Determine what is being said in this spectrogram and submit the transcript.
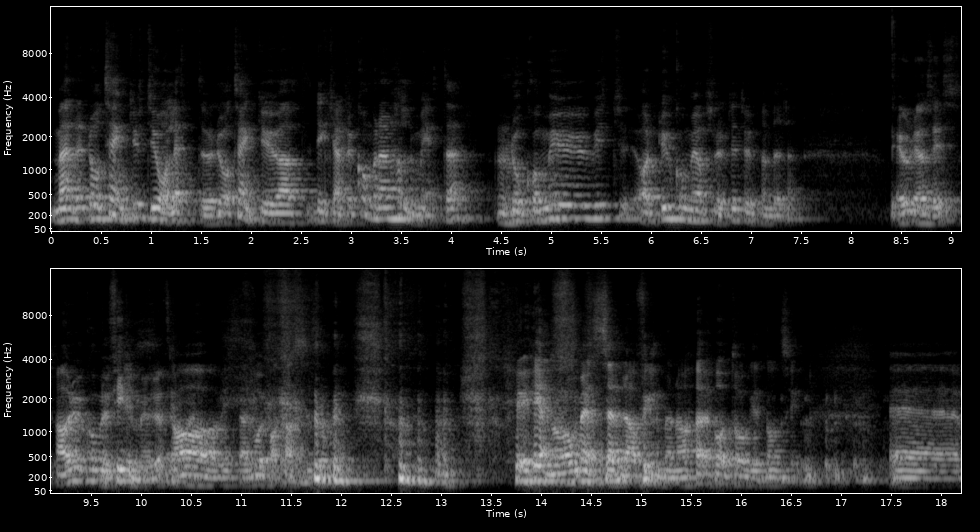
Men då tänker ju inte jag lättöl. Jag tänker ju att det kanske kommer en halv meter. Mm. Då kommer ju vi, ja, du kommer ju absolut inte ut med bilen. Det gjorde jag sist. Ja, du kom ut. filmade det. Ja, visst. Det var ju fantastiskt roligt. det är en av de mest sedda filmerna jag har tagit någonsin. Eh,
